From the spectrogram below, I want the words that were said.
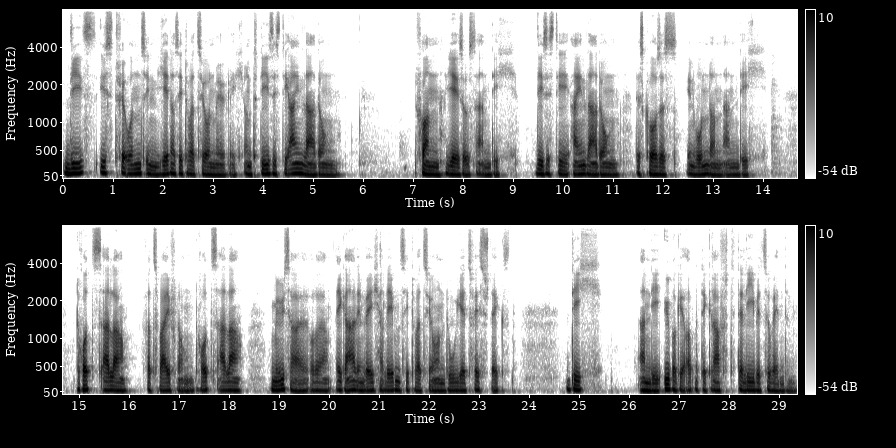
Dies ist für uns in jeder Situation möglich und dies ist die Einladung von Jesus an dich. Dies ist die Einladung des Kurses in Wundern an dich. Trotz aller Verzweiflung, trotz aller Mühsal oder egal in welcher Lebenssituation du jetzt feststeckst, dich an die übergeordnete Kraft der Liebe zu wenden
